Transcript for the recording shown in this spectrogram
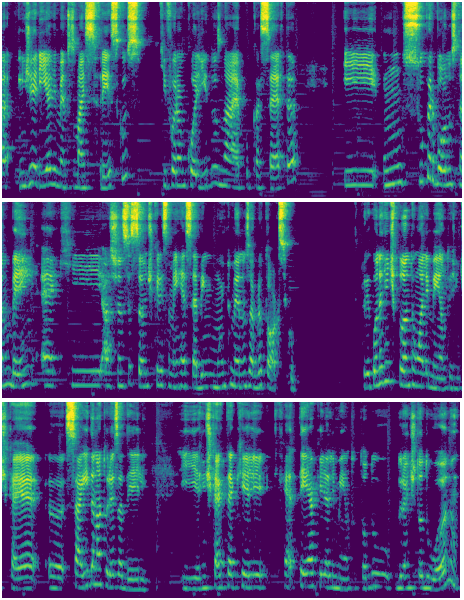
a ingerir alimentos mais frescos, que foram colhidos na época certa e um super bônus também é que as chances são de que eles também recebem muito menos agrotóxico. Porque quando a gente planta um alimento, a gente quer uh, sair da natureza dele e a gente quer ter aquele, quer ter aquele alimento todo durante todo o ano,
